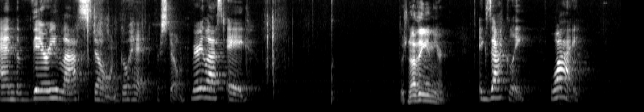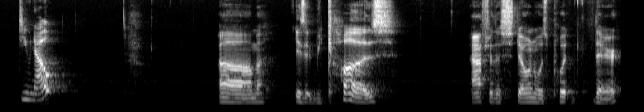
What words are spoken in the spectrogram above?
And the very last stone, go ahead, or stone, very last egg. There's nothing in here. Exactly. Why? Do you know? Um, is it because after the stone was put there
